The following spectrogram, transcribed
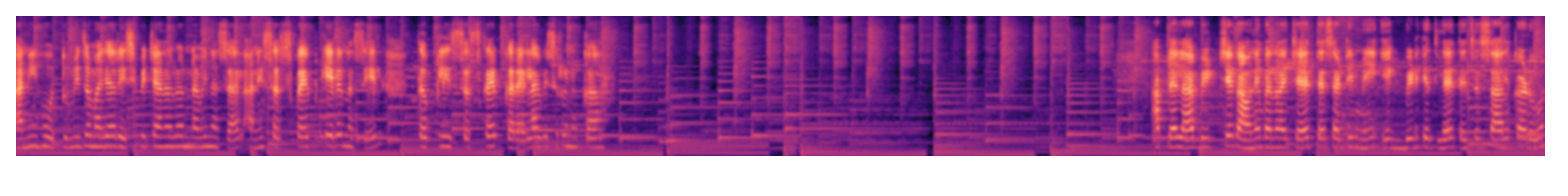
आणि हो तुम्ही जर माझ्या रेसिपी चॅनलवर नवीन असाल आणि सबस्क्राईब केलं नसेल तर प्लीज सबस्क्राईब करायला विसरू नका. आपल्याला बीटचे गावणे बनवायचे आहेत त्यासाठी मी एक बीट घेतलं आहे त्याचे साल काढून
